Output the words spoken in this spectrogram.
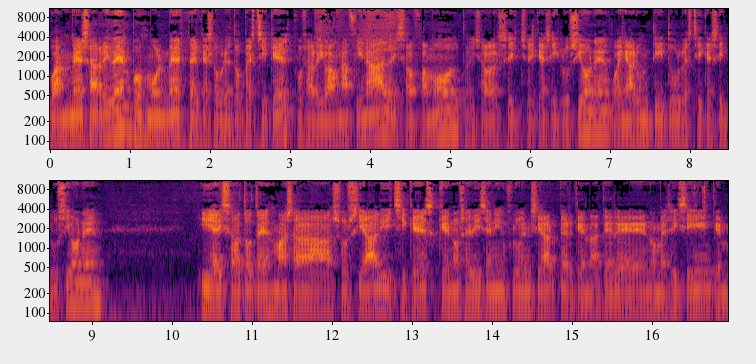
quan més arribem, doncs molt més perquè sobretot pels xiquets, doncs arribar a una final això fa molt, això els xiquets s'il·lusionen guanyar un títol els xiquets s'il·lusionen i això tot és massa social i xiquets que no se deixen influenciar perquè en la tele només hi cinc, en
